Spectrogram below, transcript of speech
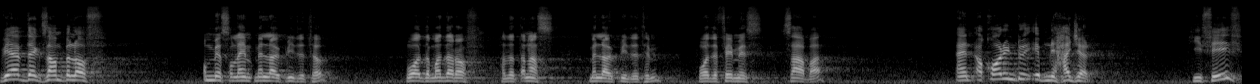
We have the example of Umm Sulaim, may Allah be pleased with her, was the mother of Hazrat Anas, may Allah be with him, was the famous Sahaba. And according to Ibn Hajar, he says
